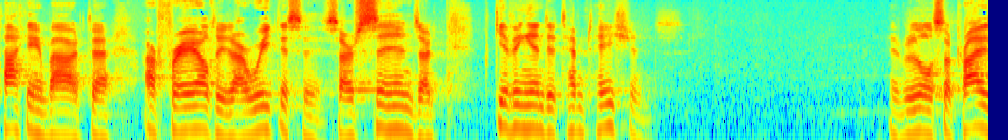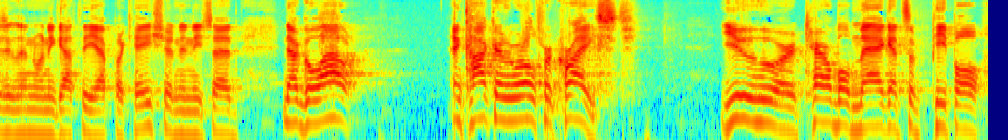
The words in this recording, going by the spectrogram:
talking about uh, our frailties, our weaknesses, our sins, our giving in to temptations. It was a little surprising then when he got the application and he said, Now go out and conquer the world for Christ. You who are terrible maggots of people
